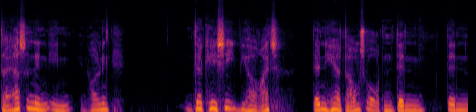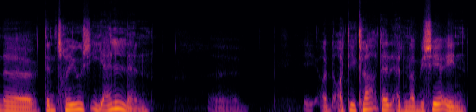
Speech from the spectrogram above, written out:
der er sådan en, en, en holdning, der kan I se, at vi har ret. Den her dagsorden, den, den, øh, den trives i alle lande. Øh, og, og det er klart, at, at når vi ser en,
